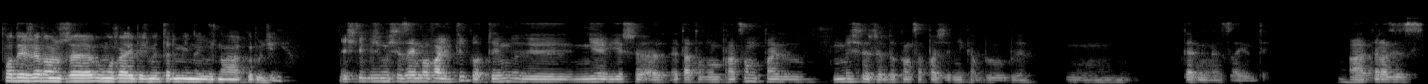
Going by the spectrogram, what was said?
podejrzewam, że umawialibyśmy terminy już na grudzień. Jeśli byśmy się zajmowali tylko tym, y, nie jeszcze etatową pracą, tak myślę, że do końca października byłby mm, terminarz zajęty. A teraz jest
